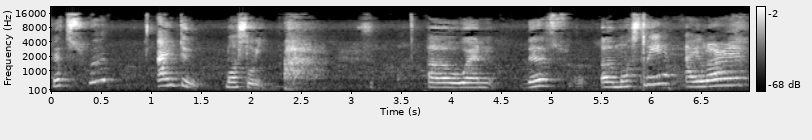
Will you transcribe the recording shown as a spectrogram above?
That's what I do mostly. uh, when that's uh, mostly I learn it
